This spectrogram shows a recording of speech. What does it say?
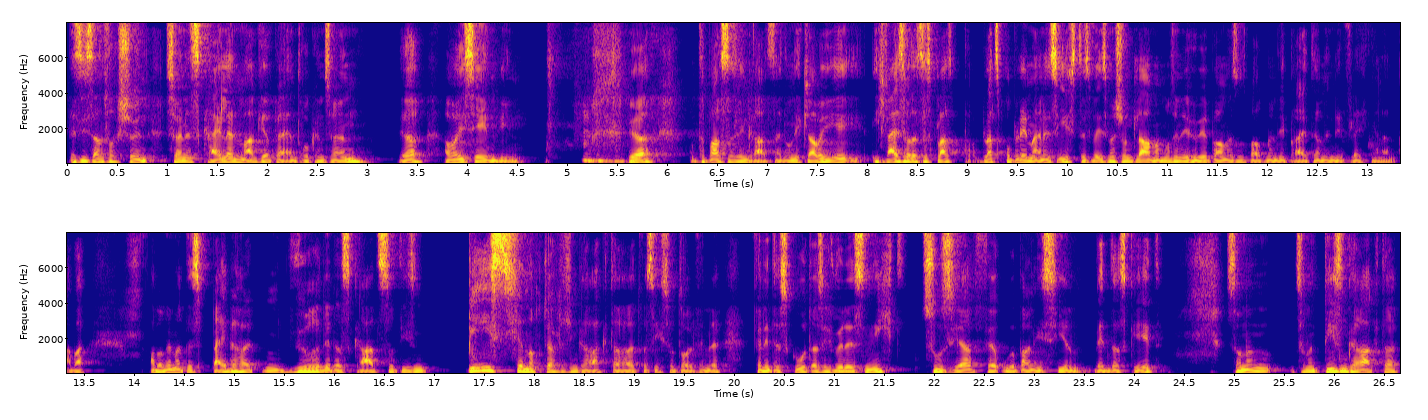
Das ist einfach schön. So eine Skyline mag ja beeindruckend sein, ja, aber ich sehe in Wien. ja, und da passt das in Graz nicht. Und ich glaube, je, ich weiß aber, dass das Platz, Platzproblem eines ist. Das ist mir schon klar. Man muss in die Höhe bauen, sonst baut man in die Breite und in die Flächen hinein. Aber, aber wenn man das beibehalten würde, dass Graz so diesen bisschen noch dörflichen Charakter hat, was ich so toll finde, fände ich das gut. Also ich würde es nicht zu sehr verurbanisieren, wenn das geht sondern, sondern diesen Charakter,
